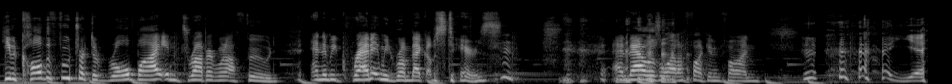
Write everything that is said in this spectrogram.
He would call the food truck to roll by and drop everyone off food, and then we'd grab it and we'd run back upstairs. and that was a lot of fucking fun. yes,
